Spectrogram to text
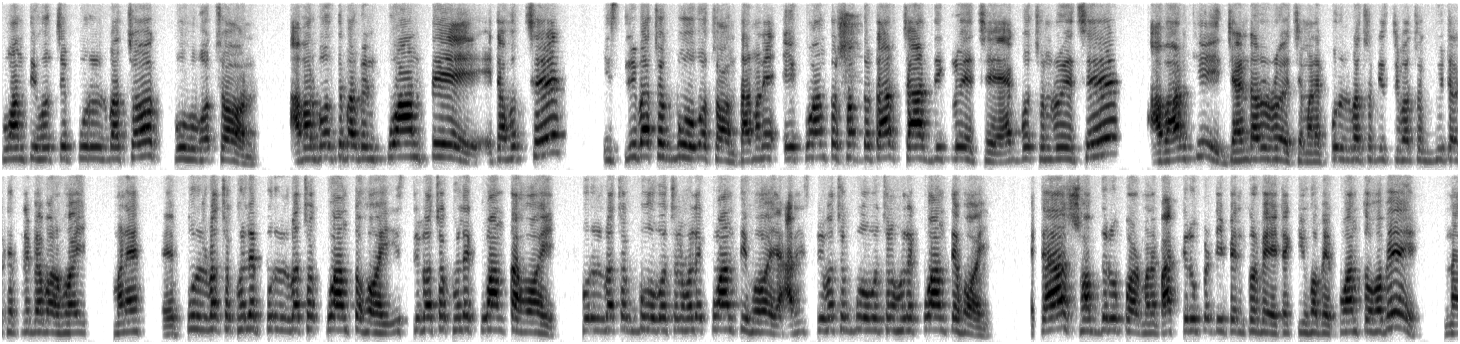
কোয়ান্তি হচ্ছে পুরুষবাচক বহুবচন। আবার বলতে পারবেন কোয়ান্তে এটা হচ্ছে স্ত্রীবাচক বহুবচন, তার মানে এই কোয়ান্ত শব্দটার চার দিক রয়েছে, এক বচন রয়েছে, আবার কি জেন্ডারও রয়েছে মানে পুরুষবাচক স্ত্রীবাচক দুইটার ক্ষেত্রে ব্যবহার হয় মানে পুরুষবাচক হলে পুরুষবাচক কোয়ান্ত হয়, স্ত্রীবাচক হলে কোয়ান্তা হয় পুরুষবাচক বহুবচন হলে কোয়ান্তি হয়, আর স্ত্রীবাচক বহুবচন হলে কোয়ান্তে হয়। এটা শব্দের উপর মানে বাক্যের উপর ডিপেন্ড করবে এটা কি হবে, কোয়ান্ত হবে না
